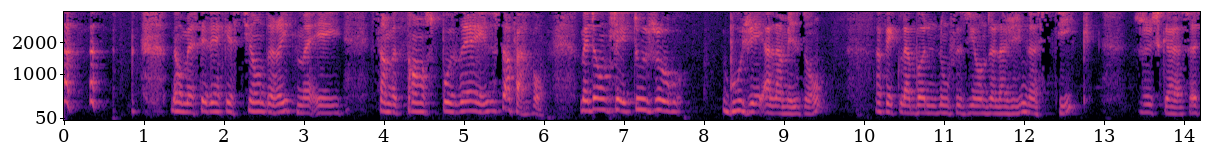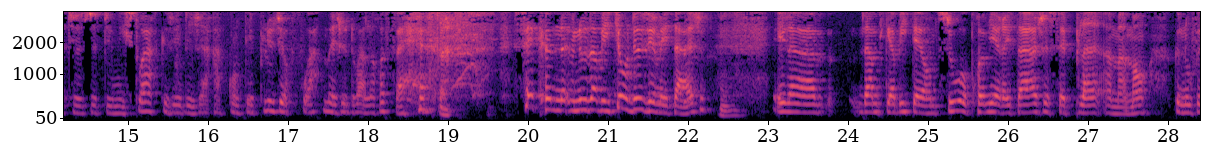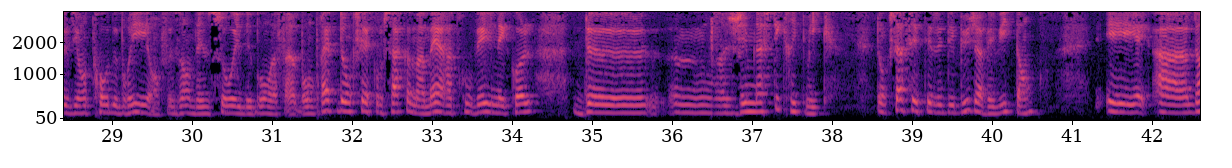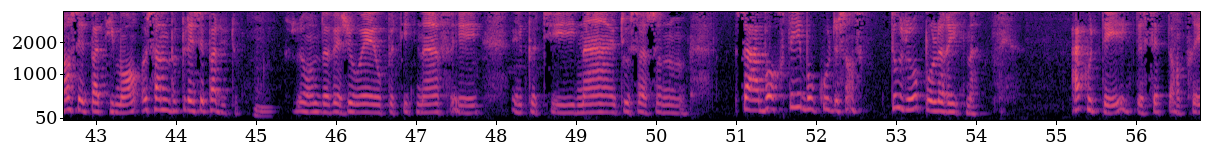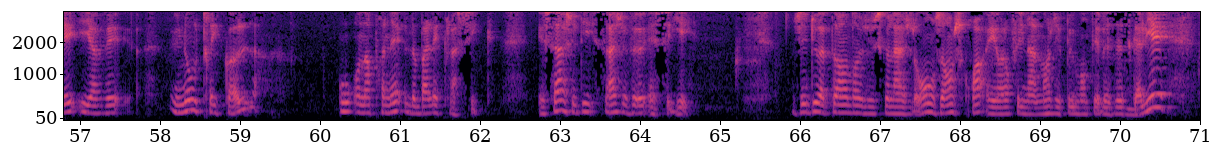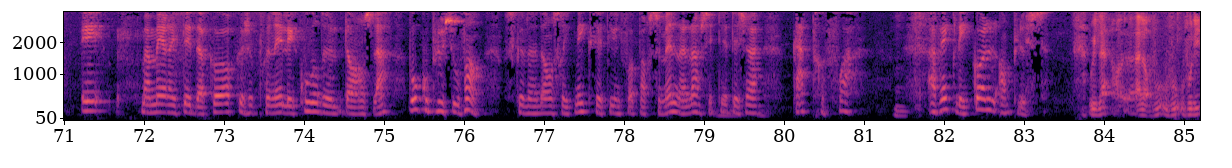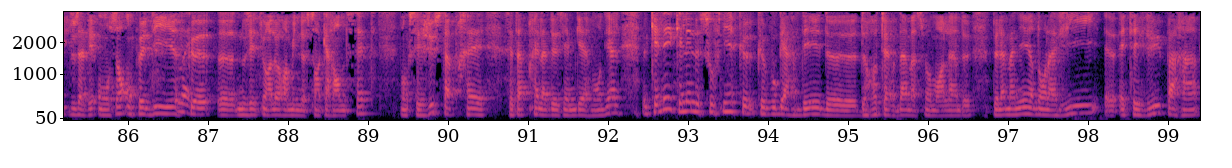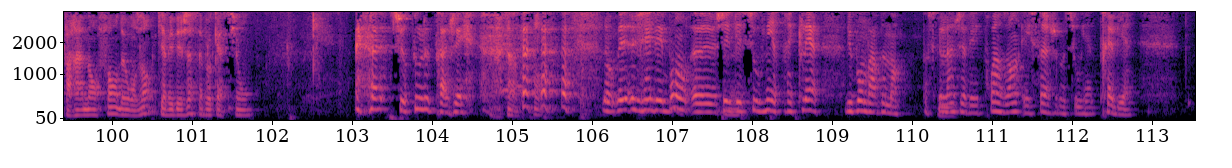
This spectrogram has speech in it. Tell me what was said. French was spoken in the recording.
non, mais c'était une question de rythme et ça me transposait. Enfin bon. Mais donc j'ai toujours bougé à la maison. Avec la bonne, nous faisions de la gymnastique. Jusqu'à. C'est une histoire que j'ai déjà racontée plusieurs fois, mais je dois le refaire. C'est que nous habitions au deuxième étage. Mmh. Et la dame qui habitait en dessous, au premier étage, s'est plaint à maman que nous faisions trop de bruit en faisant des sauts et des bons, enfin bon, bref. Donc c'est comme ça que ma mère a trouvé une école de euh, gymnastique rythmique. Donc ça c'était le début, j'avais 8 ans. Et euh, dans ce bâtiment, ça ne me plaisait pas du tout. Hmm. On devait jouer aux petites nymphes et, et petits nains et tout ça. Ça, ça a apporté beaucoup de sens, toujours pour le rythme. À côté de cette entrée, il y avait une autre école où on apprenait le ballet classique. Et ça, je dis, ça, je veux essayer. J'ai dû attendre jusqu'à l'âge de 11 ans, je crois, et alors finalement, j'ai pu monter les escaliers. Et ma mère était d'accord que je prenais les cours de danse là, beaucoup plus souvent, parce que la danse rythmique, c'était une fois par semaine. Là, là j'étais déjà quatre fois, hmm. avec l'école en plus. Oui, là, euh, alors vous, vous, dites que vous avez 11 ans. On peut dire que euh, nous étions alors en 1947, donc c'est juste après, c'est après la Deuxième Guerre mondiale. Euh, quel est, quel est le souvenir que, que vous gardez de, de, Rotterdam à ce moment-là, de, de, la manière dont la vie était vue par un, par un enfant de 11 ans qui avait déjà sa vocation? Surtout le trajet. non, mais j'ai des bons, j'ai des souvenirs très clairs du bombardement. Parce que là, mm. j'avais 3 ans et ça, je me souviens très bien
